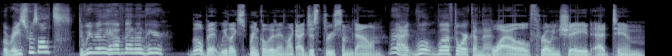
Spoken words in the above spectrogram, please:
But race results? Do we really have that on here? A little bit. We like sprinkle it in. Like I just threw some down All right, we'll we'll have to work on that. while throwing shade at Tim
